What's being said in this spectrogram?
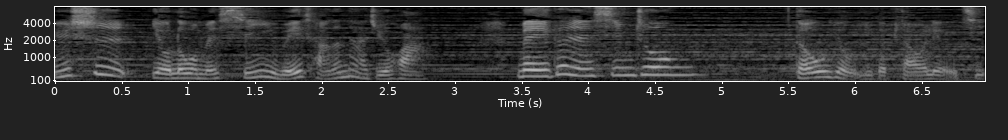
于是有了我们习以为常的那句话：每个人心中都有一个漂流记。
